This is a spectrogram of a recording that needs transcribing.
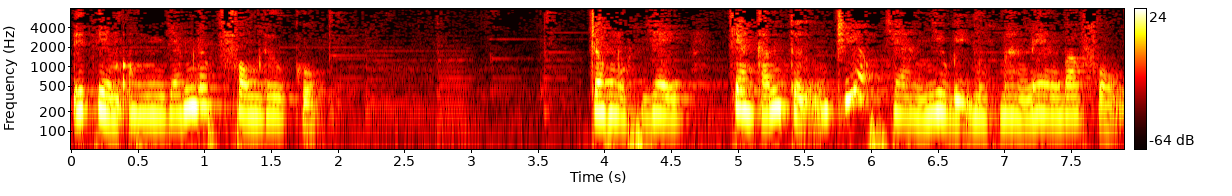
để tìm ông giám đốc phong lưu cuộc. Trong một giây, chàng cảm tưởng trí óc chàng như bị một màn đen bao phủ,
